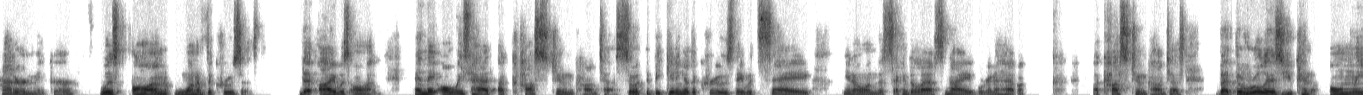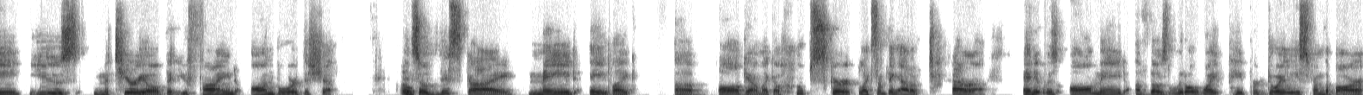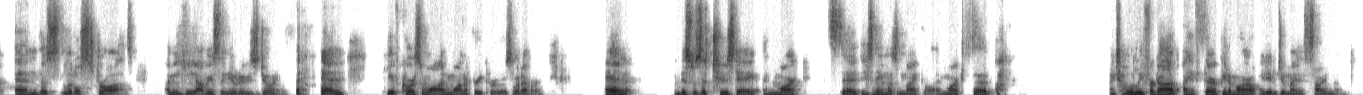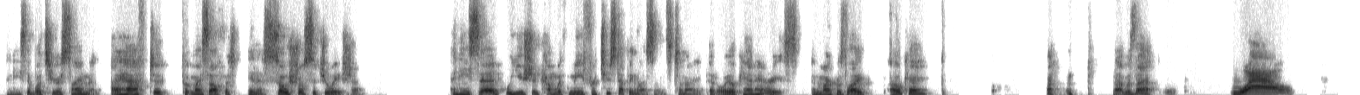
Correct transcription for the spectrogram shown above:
pattern maker was on one of the cruises that I was on. And they always had a costume contest. So at the beginning of the cruise, they would say, you know, on the second to last night, we're going to have a, a costume contest. But the rule is you can only use material that you find on board the ship. Oh. And so this guy made a like a ball gown, like a hoop skirt, like something out of Tara. And it was all made of those little white paper doilies from the bar and this little straws. I mean, he obviously knew what he was doing. and he, of course, won, won a free cruise, whatever. And this was a Tuesday, and Mark said his name was Michael, and Mark said, "Oh, "I totally forgot. I have therapy tomorrow. I didn't do my assignment." And he said, "What's your assignment?" I have to put myself in a social situation. And he said, Well, you should come with me for two stepping lessons tonight at Oil Can Harry's. And Mark was like, Okay. that was that. Wow.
